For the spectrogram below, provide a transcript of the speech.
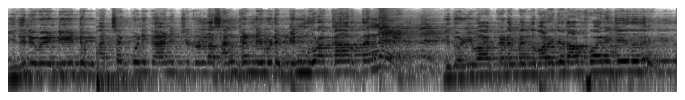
ഇതിനു വേണ്ടിയിട്ട് പച്ചക്കുണി കാണിച്ചിട്ടുള്ള സംഘടനയുടെ പിന്മുറക്കാർ തന്നെ ഇത് ഒഴിവാക്കണമെന്ന് പറഞ്ഞത് ആഹ്വാനം ചെയ്തത്?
